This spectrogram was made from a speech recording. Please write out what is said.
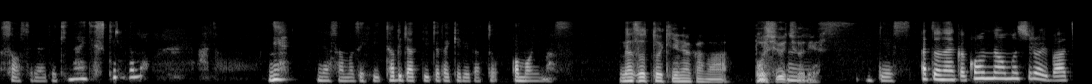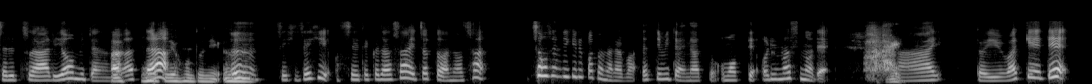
そう、それはできないですけれども、あの、ね、皆さんもぜひ旅立っていただければと思います。謎解き仲間募集中です。です。あとなんかこんな面白いバーチャルツアーあるよみたいなのがああったら本当に、本当に、ううん、ぜひぜひ教えてください。ちょっとあのさ挑戦できることならばやってみたいなと思っておりますので。はいというわけで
